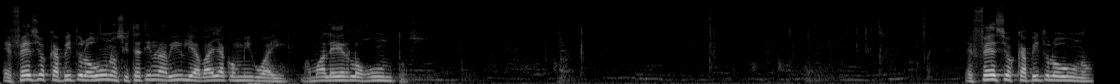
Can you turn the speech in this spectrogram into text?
Efesios capítulo 1, si usted tiene una Biblia, vaya conmigo ahí. Vamos a leerlo juntos. Efesios capítulo 1.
